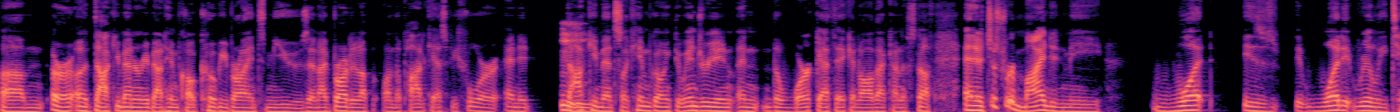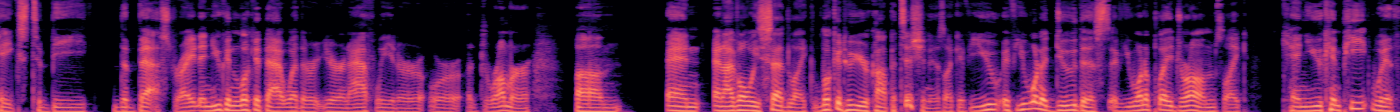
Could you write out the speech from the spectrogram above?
um, or a documentary about him called Kobe Bryant's Muse, and I brought it up on the podcast before, and it mm-hmm. documents like him going through injury and, and the work ethic and all that kind of stuff, and it just reminded me what is what it really takes to be the best, right? And you can look at that whether you're an athlete or or a drummer. Um, and and I've always said like look at who your competition is. Like if you if you want to do this, if you want to play drums, like can you compete with,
